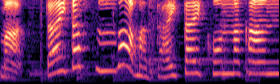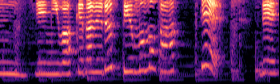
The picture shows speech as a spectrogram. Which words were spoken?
まあ、大多数は、まあ、大体こんな感じに分けられるっていうものがあって、で、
